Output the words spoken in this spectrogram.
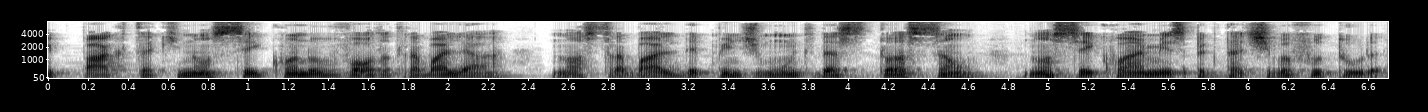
É que não sei quando volto a trabalhar. Nosso trabalho depende muito da situação. Não sei qual é a minha expectativa futura.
